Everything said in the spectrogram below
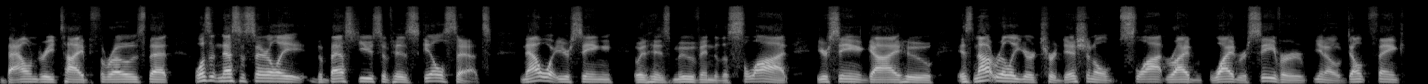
boundary type throws that wasn't necessarily the best use of his skill sets. Now, what you're seeing with his move into the slot, you're seeing a guy who is not really your traditional slot wide wide receiver. You know, don't think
